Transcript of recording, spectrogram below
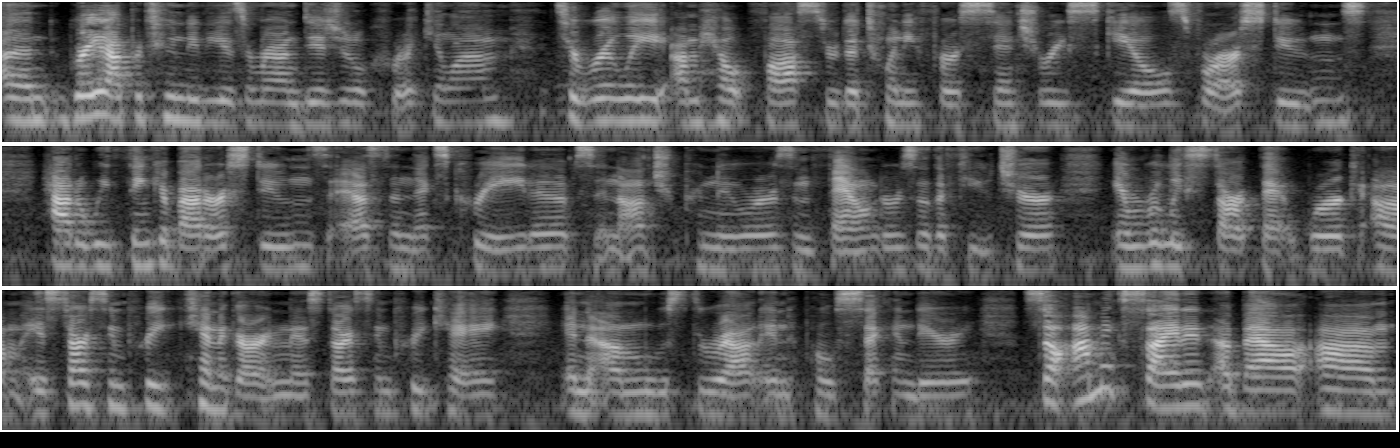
a great opportunity is around digital curriculum to really um, help foster the 21st century skills for our students how do we think about our students as the next creatives and entrepreneurs and founders of the future and really start that work? Um, it starts in pre kindergarten, it starts in pre K, and um, moves throughout into post secondary. So I'm excited about um,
